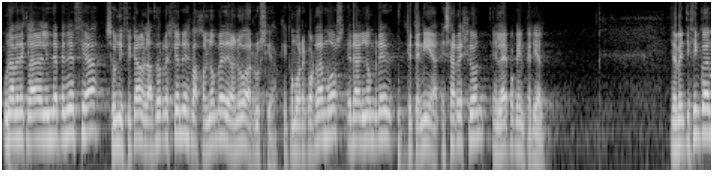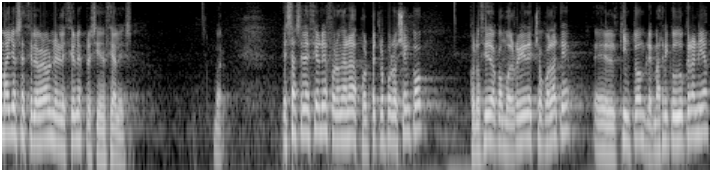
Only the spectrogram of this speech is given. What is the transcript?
una vez declarada la independencia, se unificaron las dos regiones bajo el nombre de la Nueva Rusia, que como recordamos era el nombre que tenía esa región en la época imperial. El 25 de mayo se celebraron elecciones presidenciales. Bueno, esas elecciones fueron ganadas por Petro Poroshenko, conocido como el rey de chocolate, el quinto hombre más rico de Ucrania,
